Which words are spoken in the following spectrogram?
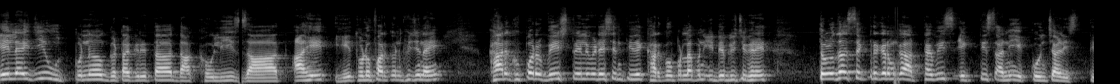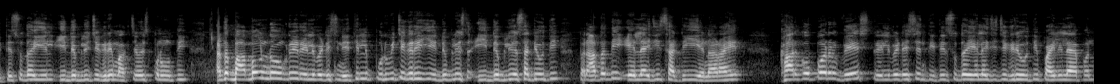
एल आय जी उत्पन्न गटाकरिता दाखवली जात आहेत. हे थोडंफार कन्फ्युजन आहे. खारखोपर वेस्ट रेल्वे स्टेशन तिथे खारखोपरला पण ई डब्ल्यूची घरे आहेत. तळोदा सेक्टर क्रमांक अठ्ठावीस एकतीस आणि एकोणचाळीस तिथे सुद्धा येईल ई डब्ल्यूची घरे मागच्या वेळेस पण होती. आता बाबन डोंगरी रेल्वे स्टेशन येथील पूर्वीची घरी ई डब्ल्यू ई डब्ल्यू एसाठी होती पण आता ती एल आय जीसाठी येणार आहेत. खारकोपर वेस्ट रेल्वे स्टेशन तिथे सुद्धा एल आय जीची घरी होती पाहिलेली आहे आपण.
